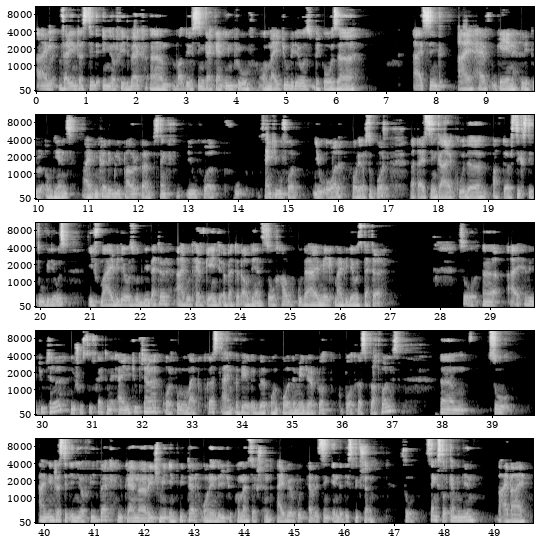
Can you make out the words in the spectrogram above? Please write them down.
I'm very interested in your feedback. Um, what do you think I can improve on my YouTube videos? Because uh, I think I have gained little audience. I'm incredibly proud. Uh, thank you for, for, thank you for you all for your support. But I think I could uh, after 62 videos. If my videos would be better, I would have gained a better audience. So how could I make my videos better? So uh, I have a YouTube channel. You should subscribe to my YouTube channel or follow my podcast. I'm available on all the major podcast platforms. Um, so I'm interested in your feedback. You can uh, reach me in Twitter or in the YouTube comment section. I will put everything in the description. So thanks for coming in. Bye bye.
